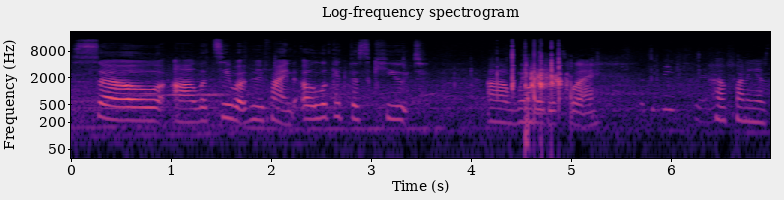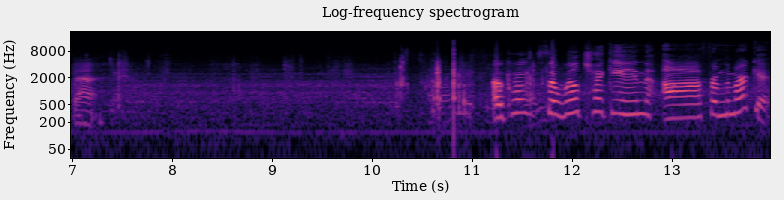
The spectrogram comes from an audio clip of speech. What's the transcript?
So uh, let's see what we find. Oh, look at this cute uh, window display. How funny is that? Okay, so we'll check in uh, from the market.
